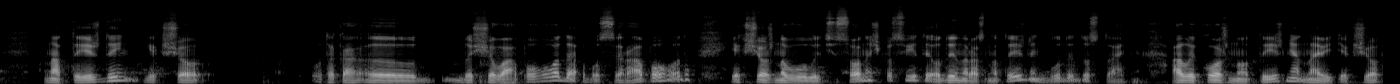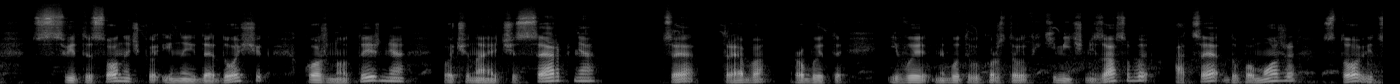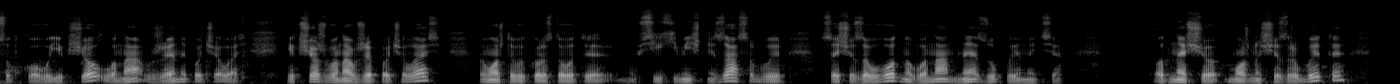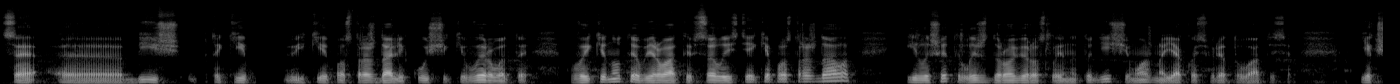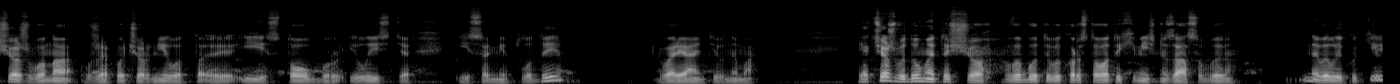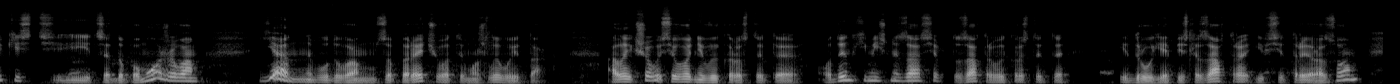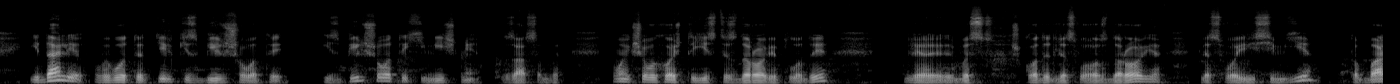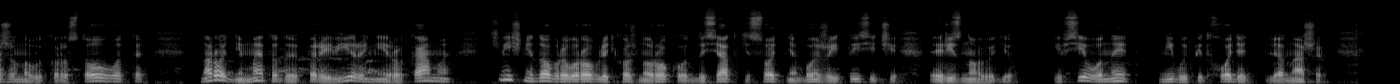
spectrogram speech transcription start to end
на тиждень, якщо така е, дощова погода або сира погода. Якщо ж на вулиці сонечко світить, один раз на тиждень буде достатньо. Але кожного тижня, навіть якщо світить сонечко і не йде дощик, кожного тижня, починаючи з серпня, це треба робити. І ви не будете використовувати хімічні засоби, а це допоможе 100%, якщо вона вже не почалась. Якщо ж вона вже почалась, ви можете використовувати всі хімічні засоби, все що завгодно, вона не зупиниться. Одне, що можна ще зробити, це е, більш такі, які постраждалі кущики, вирвати, викинути, обірвати все листя, яке постраждало, і лишити лише здорові рослини. Тоді ще можна якось врятуватися. Якщо ж вона вже почорніла е, і стовбур, і листя, і самі плоди, варіантів нема. Якщо ж ви думаєте, що ви будете використовувати хімічні засоби невелику кількість, і це допоможе вам, я не буду вам заперечувати, можливо, і так. Але якщо ви сьогодні використаєте один хімічний засіб, то завтра використаєте і другий, а післязавтра і всі три разом. І далі ви будете тільки збільшувати і збільшувати хімічні засоби. Тому, якщо ви хочете їсти здорові плоди для, без шкоди для свого здоров'я, для своєї сім'ї, то бажано використовувати народні методи, перевірені роками. Хімічні добрива роблять кожного року десятки, сотні, може і тисячі різновидів. І всі вони ніби підходять для наших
